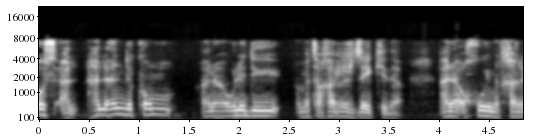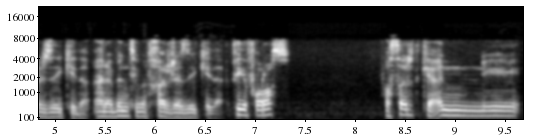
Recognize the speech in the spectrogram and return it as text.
أسأل هل عندكم أنا ولدي متخرج زي كذا أنا أخوي متخرج زي كذا أنا بنتي متخرجة زي كذا. في فرص فصرت كأني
